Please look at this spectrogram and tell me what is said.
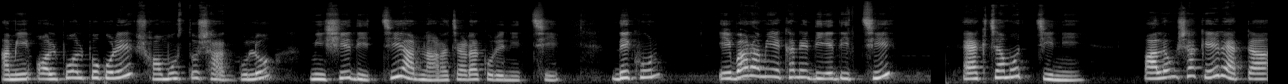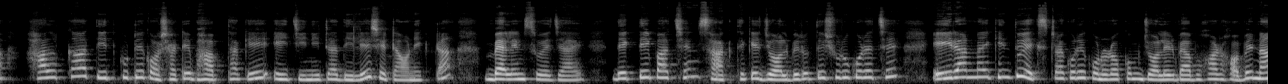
আমি অল্প অল্প করে সমস্ত শাকগুলো মিশিয়ে দিচ্ছি আর নাড়াচাড়া করে নিচ্ছি। দেখুন, এবার আমি এখানে দিয়ে দিচ্ছি এক চামচ চিনি। পালং শাকের একটা হালকা তিতকুটে কষাটে ভাব থাকে, এই চিনিটা দিলে সেটা অনেকটা ব্যালেন্স হয়ে যায়। দেখতেই পাচ্ছেন, শাক থেকে জল বেরোতে শুরু করেছে। এই রান্নায় কিন্তু এক্সট্রা করে কোনো রকম জলের ব্যবহার হবে না,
